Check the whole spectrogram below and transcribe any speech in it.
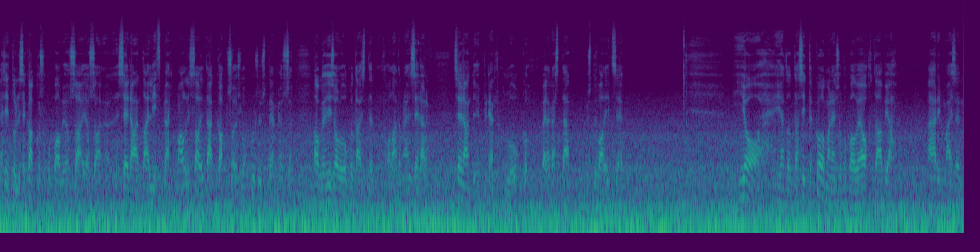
Ja sitten tuli se kakkossukupolvi, jossa, jossa sedan tai liftback-mallissa oli tämä kaksoislukkusysteemi, jossa aukesi iso luukku tai sitten tavallaan tämmöinen sedan, sedan tyyppinen luukku pelkästään pystyi valitsemaan. Joo, ja tota, sitten kolmannen sukupolven Octavia, äärimmäisen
